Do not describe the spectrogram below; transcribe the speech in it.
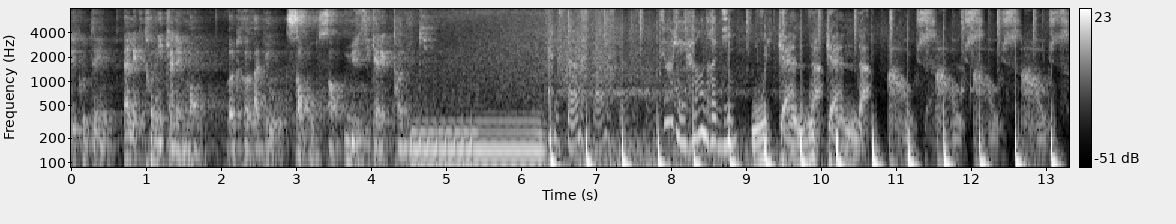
Écoutez Electronique Allemand, votre radio 100% musique électronique. Christophe, tous les vendredis. Weekend, weekend, house, house, house, house.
